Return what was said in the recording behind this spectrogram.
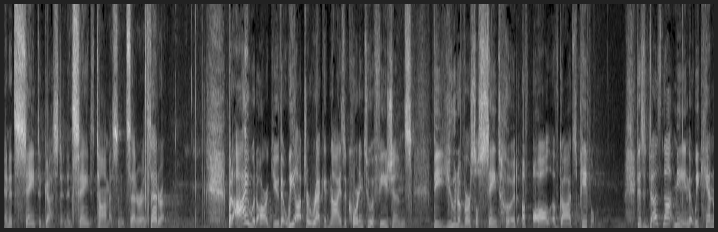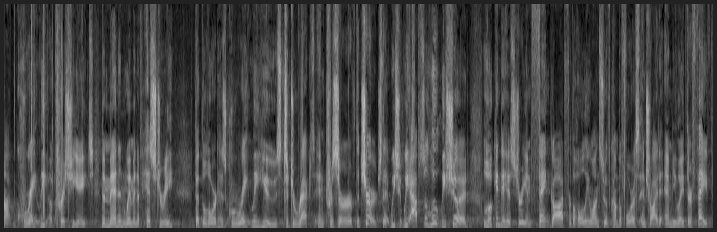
and it's Saint Augustine and Saint Thomas, and et cetera, et cetera. But I would argue that we ought to recognize, according to Ephesians, the universal sainthood of all of God's people. This does not mean that we cannot greatly appreciate the men and women of history that the Lord has greatly used to direct and preserve the church. That we should we absolutely should look into history and thank God for the holy ones who have come before us and try to emulate their faith.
